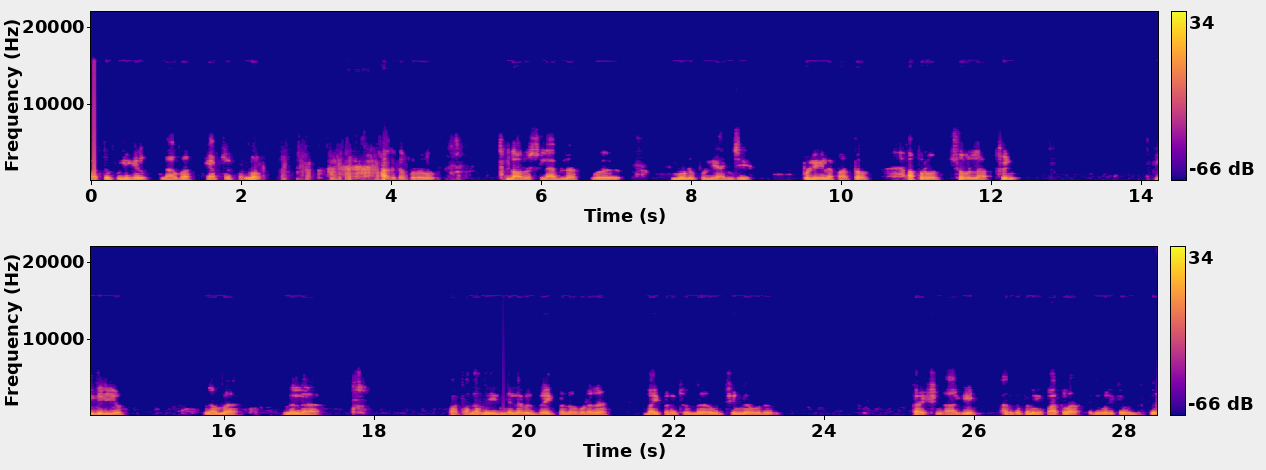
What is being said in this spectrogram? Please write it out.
பத்து புள்ளிகள் நாம கேப்சர் பண்ணோம். அதுக்கப்புறம் லாரன்ஸ் லேப்ல ஒரு மூணு புள்ளி அஞ்சு புள்ளிகளை பார்த்தோம். அப்புறம் சோலா ஃபின் இதுலேயும் நாம் நல்லா பார்த்தோம். அதாவது இந்த லெவல் பிரேக் பண்ண உடனே பை பண்ண சொன்ன ஒரு சின்ன ஒரு கரெக்ஷன் ஆகி அதுக்கப்புறம் நீங்கள் பார்க்கலாம். இது வரைக்கும் வந்திருக்கு.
